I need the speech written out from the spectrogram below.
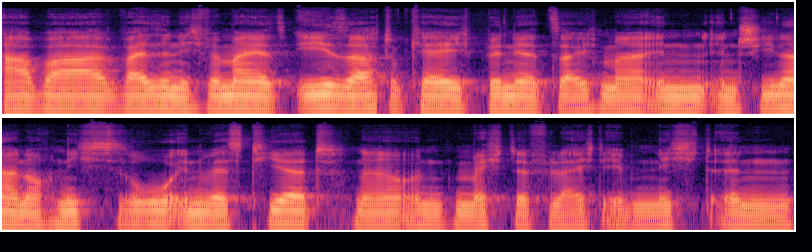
aber weiß ich nicht, wenn man jetzt eh sagt, okay, ich bin jetzt, sag ich mal, in, in China noch nicht so investiert ne, und möchte vielleicht eben nicht in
